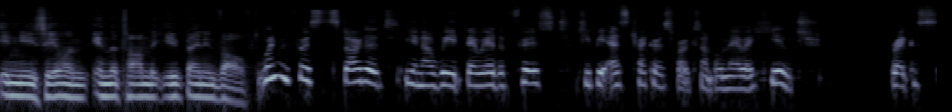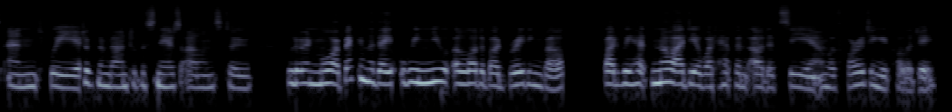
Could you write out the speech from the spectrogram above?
in New Zealand in the time that you've been involved? When we first started, you know, we they were the first GPS trackers, for example, and they were huge breaks, and we took them down to the Snares Islands to learn more. Back in the day, we knew a lot about breeding bell, but we had no idea what happened out at sea and with foraging ecology.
